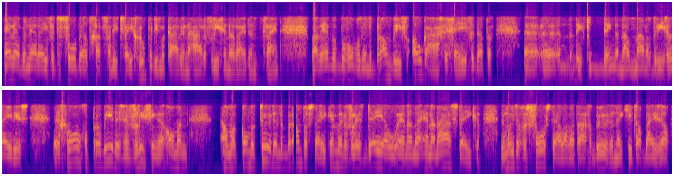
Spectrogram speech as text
en we hebben net even het voorbeeld gehad van die twee groepen die elkaar in de haren vliegen en rijden in de trein. Maar we hebben bijvoorbeeld in de brandbrief ook aangegeven dat er, uh, ik denk dat nou een maand of drie geleden is, uh, gewoon geprobeerd is in Vlissingen om een, om een conducteur in de brand te steken met een fles deo en een, en een aansteker. Dan moet je toch eens voorstellen wat daar gebeurt. Dan denk je toch bij jezelf,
